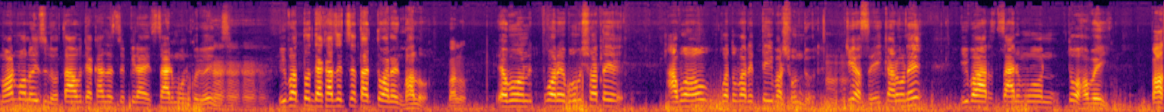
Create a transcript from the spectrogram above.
নর্মাল হয়েছিল তাও দেখা যাচ্ছে প্রায় চার মন করে হয়ে হ্যাঁ গেছে। হ্যাঁ এবার তো দেখা যাচ্ছে তার তো অনেক ভালো। ভালো। এবং পরে ভবিষ্যতে আবহাওয়াও গতবারের এবার সুন্দর। ঠিক আছে এই কারণে এবার চার মন তো হবেই। পাঁচ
